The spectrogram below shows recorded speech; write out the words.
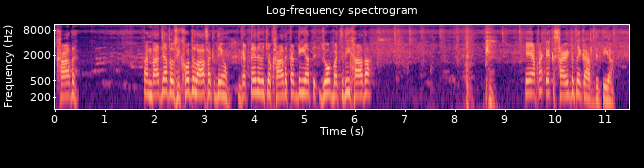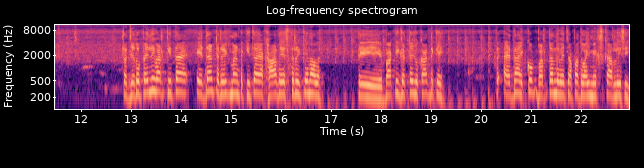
ਖਾਦ ਅੰਦਾਜ਼ਾ ਤੁਸੀਂ ਖੁਦ ਲਾ ਸਕਦੇ ਹੋ। ਗੱਟੇ ਦੇ ਵਿੱਚੋਂ ਖਾਦ ਕੱਢੀ ਆ ਤੇ ਜੋ ਬਚਦੀ ਖਾਦ ਆ, ਇਹ ਆਪਾਂ ਇੱਕ ਸਾਈਡ ਤੇ ਕਰ ਦਿੱਤੀ ਆ। ਤਾਂ ਜਦੋਂ ਪਹਿਲੀ ਵਾਰ ਕੀਤਾ ਇਦਾਂ ਟ੍ਰੀਟਮੈਂਟ ਕੀਤਾ ਆ ਖਾਦ ਇਸ ਤਰੀਕੇ ਨਾਲ ਤੇ ਬਾਕੀ ਗੱਟੇ ਜੋ ਕੱਢ ਕੇ ਤੇ ਐਦਾਂ ਇੱਕੋ ਬਰਤਨ ਦੇ ਵਿੱਚ ਆਪਾਂ ਦਵਾਈ ਮਿਕਸ ਕਰ ਲਈ ਸੀ।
